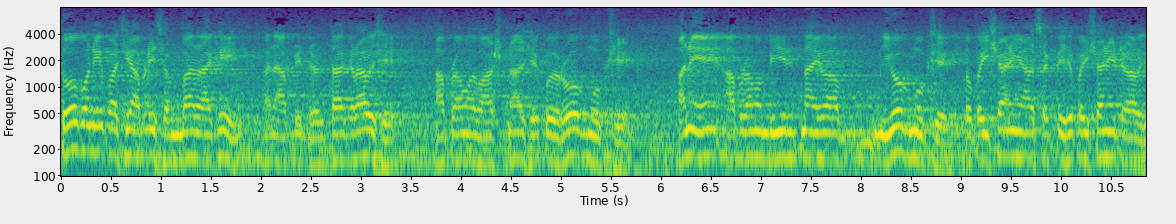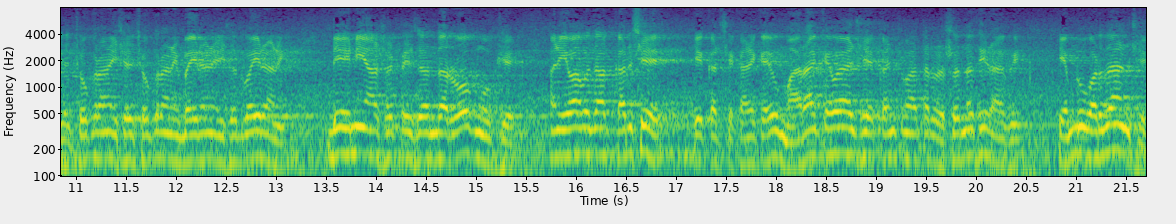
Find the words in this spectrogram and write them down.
તો પણ એ પાછી આપણી સંભાળ રાખી અને આપણી દ્રઢતા કરાવશે. આપણામાં વાસના છે, કોઈ રોગ મૂકશે. અને આપણામાં બીજી રીતના એવા યોગ મૂકશે. તો પૈસાની આસક્તિ છે, પૈસાની ટળાવશે છોકરાની છે, છોકરાની, બૈરાની છે બૈરાની. દેહની આસક્તિ છે, અંદર રોગ મૂકશે અને એવા બધા કરશે, એ કરશે. કારણ કે એવું મારા કહેવાય છે કંચ માત્ર રસ નથી રાખવી. એમનું વરદાન છે.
